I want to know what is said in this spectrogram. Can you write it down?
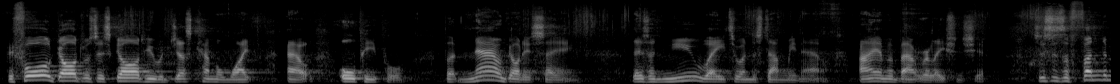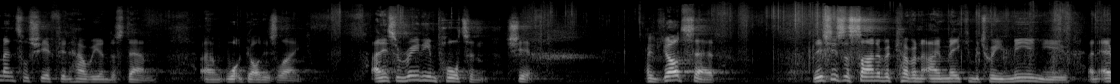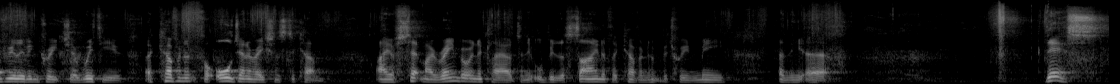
Before, God was this God who would just come and wipe out all people. But now God is saying, there's a new way to understand me now. I am about relationship. So this is a fundamental shift in how we understand um, what God is like. And it's a really important shift. And God said, This is the sign of a covenant I'm making between me and you and every living creature with you, a covenant for all generations to come. I have set my rainbow in the clouds, and it will be the sign of the covenant between me and the earth. This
